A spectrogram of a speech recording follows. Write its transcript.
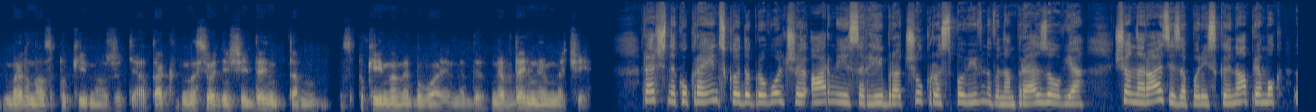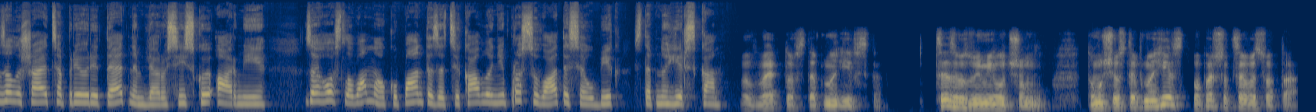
мирного спокійного життя. Так на сьогоднішній день там спокійно не буває не де- не вдень, не вночі. Речник Української добровольчої армії Сергій Братчук розповів новинам Приазов'я, що наразі запорізький напрямок залишається пріоритетним для російської армії. За його словами, окупанти зацікавлені просуватися у бік Степногірська. Вектор Степногірська. Це зрозуміло чому. Тому що Степногірськ, по-перше, це висота.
